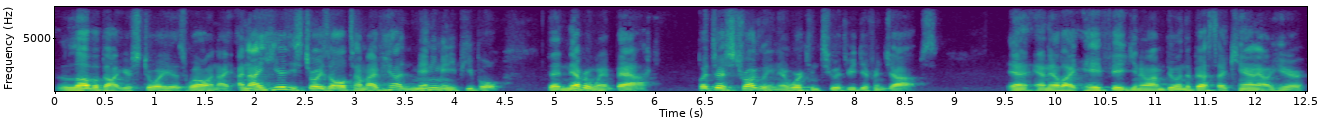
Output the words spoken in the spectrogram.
love about your story as well, and I and I hear these stories all the time. I've had many, many people that never went back, but they're struggling. They're working two or three different jobs. And, and they're like, hey, Fig, you know, I'm doing the best I can out here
